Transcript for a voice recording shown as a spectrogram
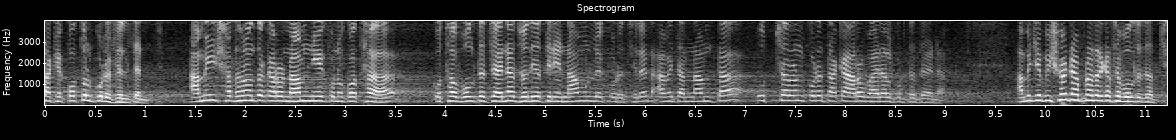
তাকে কতল করে ফেলতেন। আমি সাধারণত কারও নাম নিয়ে কোনো কথা কোথাও বলতে চাই না, যদিও তিনি নাম উল্লেখ করেছিলেন, আমি তার নামটা উচ্চারণ করে তাকে আরও ভাইরাল করতে চাই না। আমি যে বিষয়টা আপনাদের কাছে বলতে চাচ্ছি,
